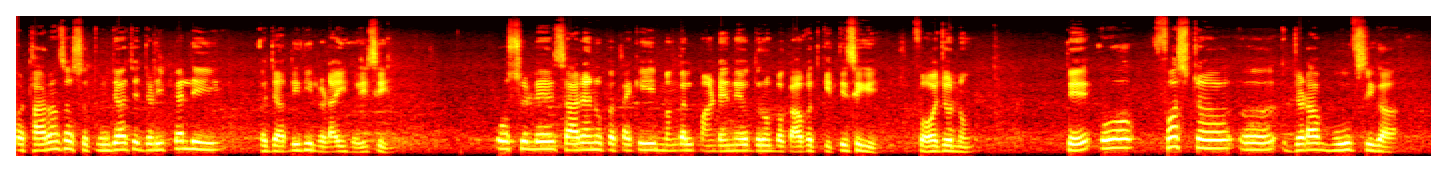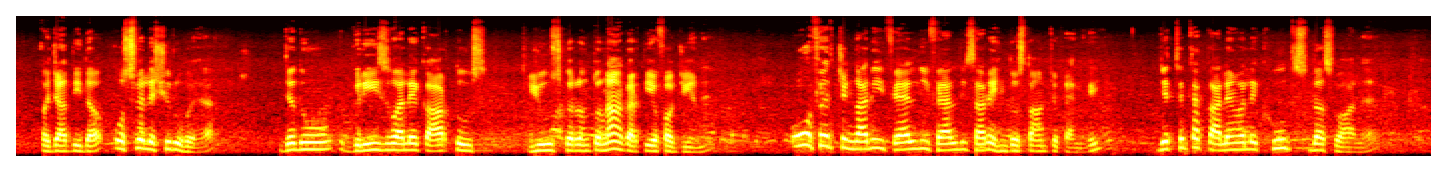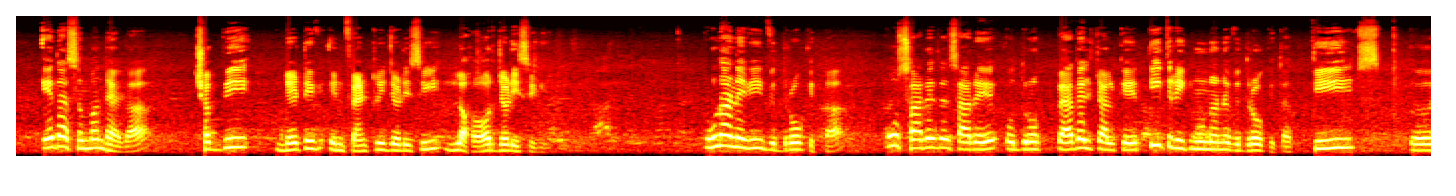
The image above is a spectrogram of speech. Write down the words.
1857 ਚ ਜਿਹੜੀ ਪਹਿਲੀ ਆਜ਼ਾਦੀ ਦੀ ਲੜਾਈ ਹੋਈ ਸੀ, ਉਸ ਵੇਲੇ ਸਾਰਿਆਂ ਨੂੰ ਪਤਾ ਕਿ ਮੰਗਲ ਪਾਂਡੇ ਨੇ ਉਧਰੋਂ ਬਗਾਵਤ ਕੀਤੀ ਸੀਗੀ ਫੌਜ ਵੱਲੋਂ। ਤੇ ਉਹ ਫਸਟ ਜਿਹੜਾ ਮੂਵ ਸੀਗਾ ਆਜ਼ਾਦੀ ਦਾ, ਉਸ ਵੇਲੇ ਸ਼ੁਰੂ ਹੋਇਆ। ਜਦੋਂ ਗਰੀਜ਼ ਵਾਲੇ ਕਾਰਤੂਸ ਯੂਜ਼ ਕਰਨ ਤੋਂ ਨਾ ਕਰਤੀ ਹੈ ਫੌਜੀਆਂ ਨੇ ਉਹ ਫਿਰ ਚਿੰਗਾਰੀ ਫੈਲਦੀ ਫੈਲਦੀ ਸਾਰੇ ਹਿੰਦੁਸਤਾਨ 'ਚ ਫੈਲ ਗਈ, ਜਿੱਥੇ ਤੱਕ ਕਾਲਿਆਂ ਵਾਲੇ ਖੂਦ ਦਾ ਸਵਾਲ ਹੈ। ਇਹਦਾ ਸੰਬੰਧ ਹੈਗਾ 26 ਨੇਟਿਵ ਇਨਫੈਂਟਰੀ ਜਿਹੜੀ ਸੀ, ਲਾਹੌਰ ਜਿਹੜੀ ਸੀਗੀ। ਉਹਨਾਂ ਨੇ ਵੀ ਵਿਦਰੋਹ ਕੀਤਾ। ਉਹ ਸਾਰੇ ਦੇ ਸਾਰੇ ਉਧਰੋਂ ਪੈਦਲ ਚੱਲ ਕੇ 30 ਤਰੀਕ ਨੂੰ ਉਹਨਾਂ ਨੇ ਵਿਦਰੋਹ ਕੀਤਾ 30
